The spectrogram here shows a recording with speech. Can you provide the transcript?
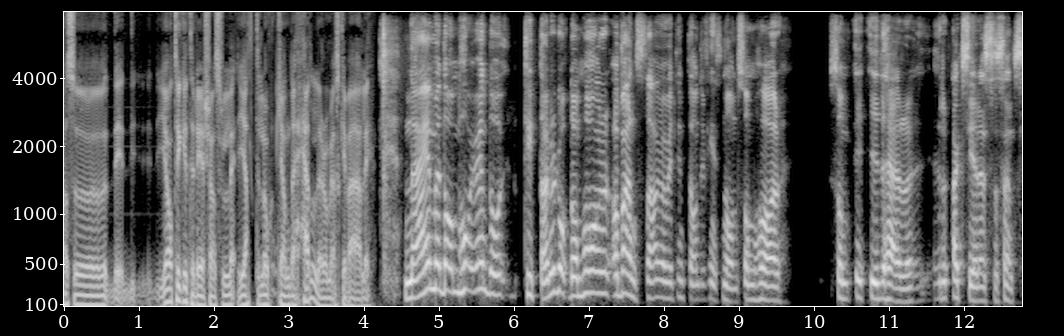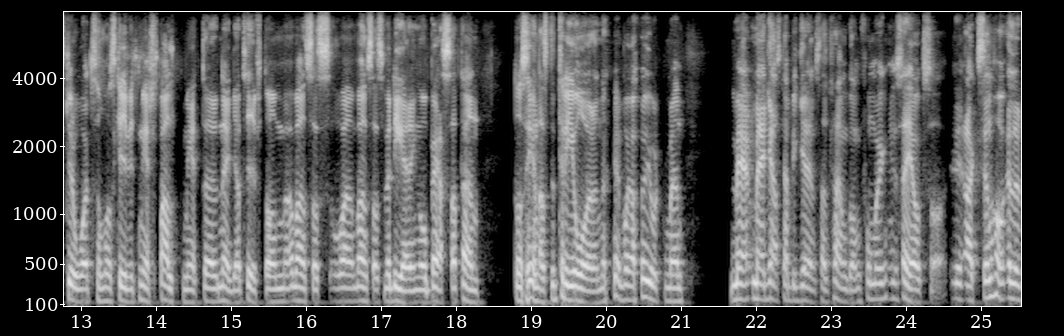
Alltså, det, jag tycker inte det känns jättelockande heller om jag ska vara ärlig. Nej, men de har ju ändå, tittar du då, de har Avanza, jag vet inte om det finns någon som har som i det här aktierecensentskrået som har skrivit mer spaltmeter negativt om Avanzas och Avanzas värdering och bäsat den de senaste tre åren vad jag har gjort men med, med ganska begränsad framgång får man ju säga också. Aktien har, eller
